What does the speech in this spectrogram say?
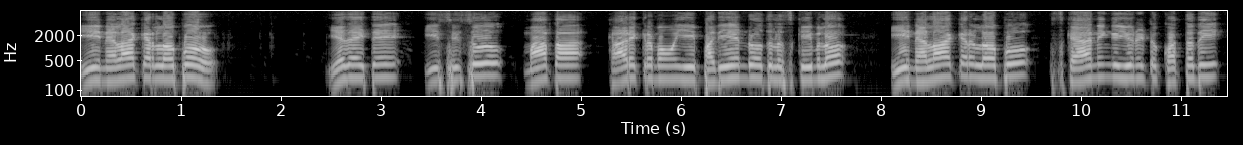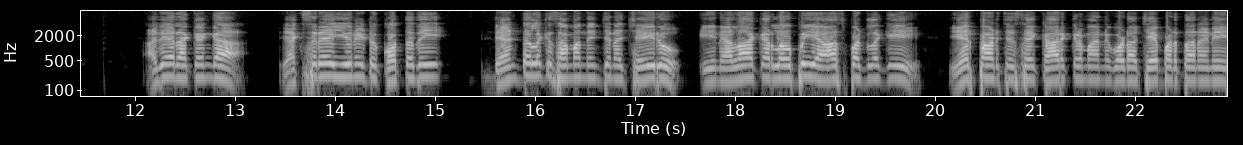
ఈ నెలాఖరులోపు ఏదైతే ఈ శిశు మాత కార్యక్రమం ఈ పదిహేను రోజుల స్కీమ్లో ఈ నెలాఖరులోపు స్కానింగ్ యూనిట్ కొత్తది. అదే రకంగా ఎక్స్రే యూనిట్ కొత్తది. డెంటల్కి సంబంధించిన చైరు ఈ నెలాఖరులోపు ఈ హాస్పిటల్కి ఏర్పాటు చేసే కార్యక్రమాన్ని కూడా చేపడతానని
